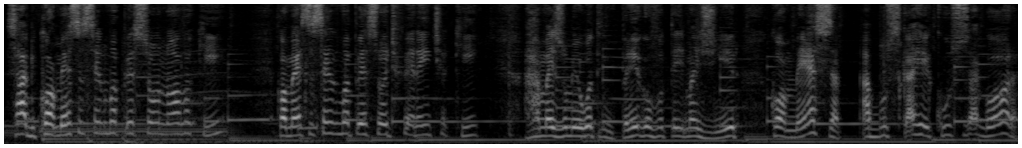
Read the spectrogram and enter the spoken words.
sabe? Começa sendo uma pessoa nova aqui. Começa sendo uma pessoa diferente aqui. Ah, mas o meu outro emprego eu vou ter mais dinheiro. Começa a buscar recursos agora.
